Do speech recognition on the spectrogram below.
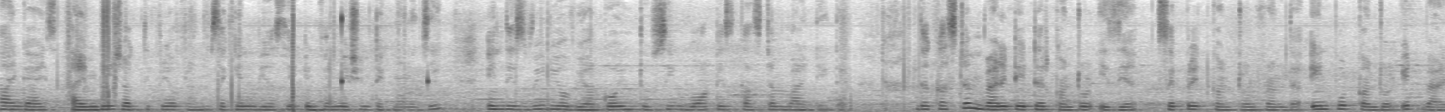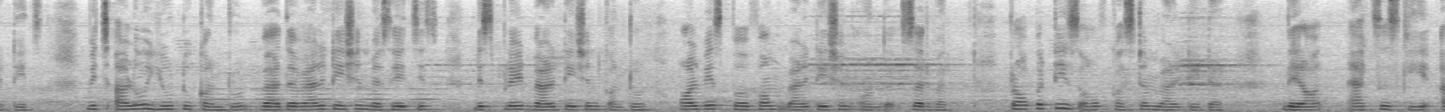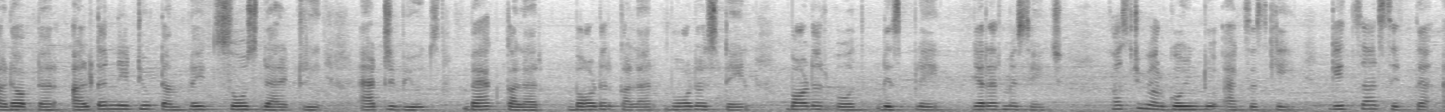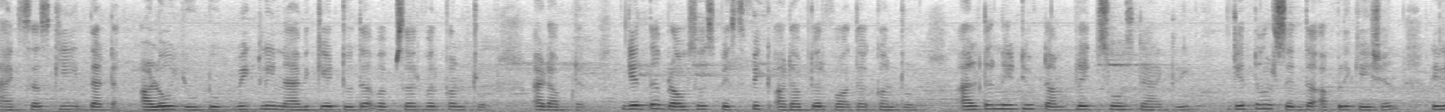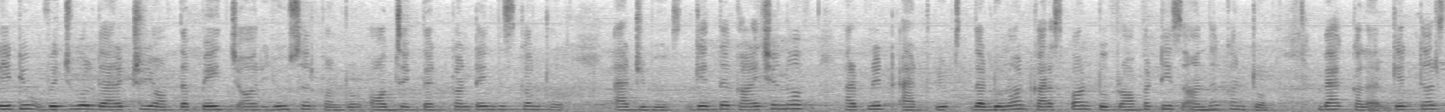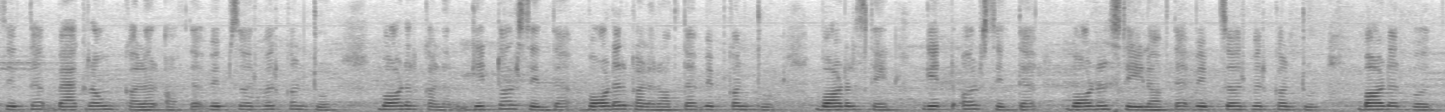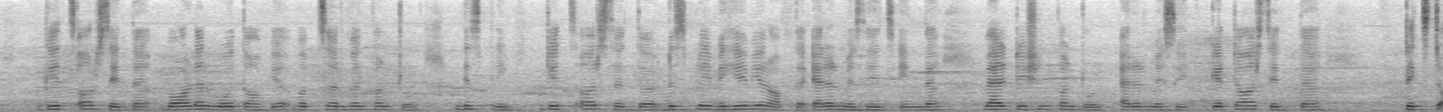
Hi guys, I am B Sakthipriya from 2nd BSc Information Technology. In this video, we are going to see what is custom validator. The custom validator control is a separate control from the input control it validates, which allow you to control where the validation message is displayed. Validation control always perform validation on the server. Properties of custom validator there are access key, adapter, alternative template, source directory, attributes, back color, border color, border style, border worth, display, error message. First we are going to access key. Gets are set the access key that allow you to quickly navigate to the web server control. Adapter. Get the browser specific adapter for the control. Alternative template source directory get or set the application relative virtual directory of the page or user control object that contain this control attributes. Get the collection of arbitrary attributes that do not correspond to properties on the control back color. Get or set the background color of the web server control. Border color. Get or set the border color of the web control. Border style get or set the border style of the web server control. Border worth gets or set the border worth of a web server control. Display. Gets or set the display behavior of the error message in the validation control. Error message. Get or set the text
